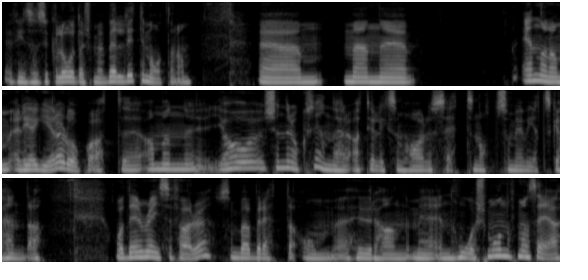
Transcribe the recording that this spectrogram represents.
Det finns en psykolog där som är väldigt emot honom. Ehm, men eh, en av dem reagerar då på att eh, ja, men, jag känner också igen det här att jag liksom har sett något som jag vet ska hända. Och det är en racerförare som börjar berätta om eh, hur han med en hårsmån, får man säga,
